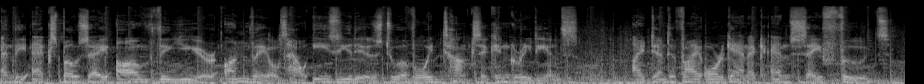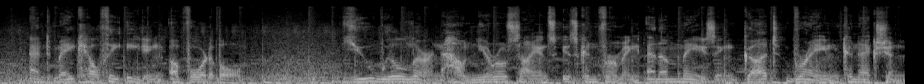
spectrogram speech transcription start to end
and the expose of the year unveils how easy it is to avoid toxic ingredients, identify organic and safe foods, and make healthy eating affordable. You will learn how neuroscience is confirming an amazing gut brain connection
